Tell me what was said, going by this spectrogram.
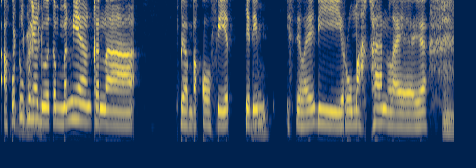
Aku tuh punya dua temen yang kena dampak COVID, jadi hmm. istilahnya dirumahkan lah ya. ya. Hmm.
